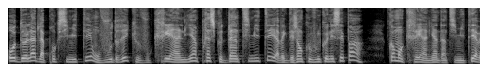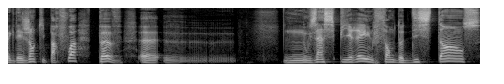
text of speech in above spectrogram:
au-delà de la proximité, on voudrait que vous créez un lien presque d'intimité avec des gens que vous ne connaissez pas. Comment créer un lien d'intimité avec des gens qui parfois peuvent euh, euh, nous inspirer une forme de distance?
